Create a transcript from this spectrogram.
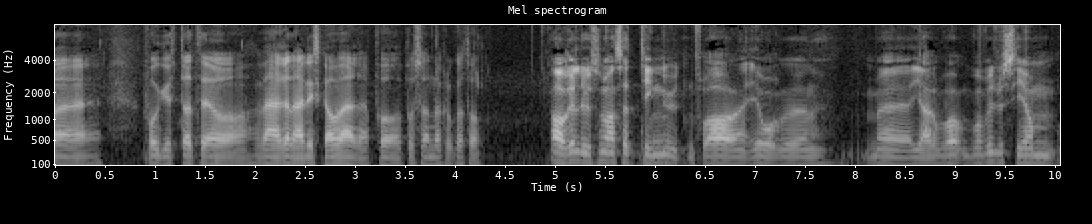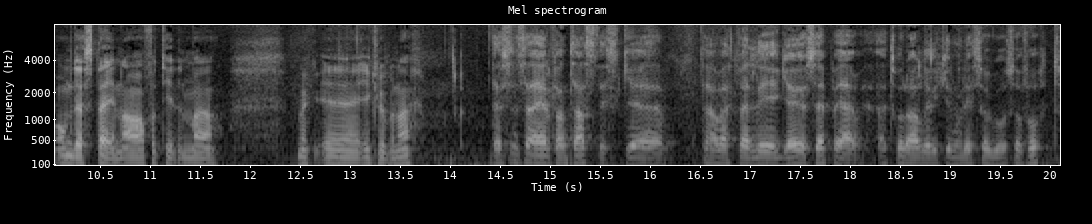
eh, få gutta til å være der de skal være på, på søndag klokka tolv. Arild, du som har sett ting utenfra i år med Jerv, hva, hva vil du si om, om det Steinar har fått til med, med, i klubben her? Det syns jeg er helt fantastisk. Eh, Det har vært veldig gøy å se på Jerv. Jeg trodde aldri de kunne bli så gode så fort.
